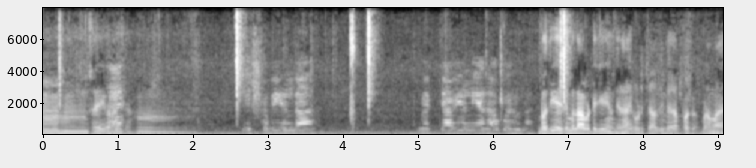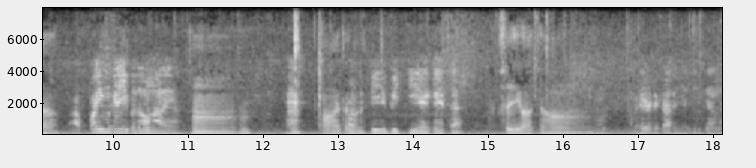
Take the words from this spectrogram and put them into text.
ਹੂੰ ਹੂੰ ਸਹੀ ਗੱਲ ਹੈ ਹੈਂ? ਹੂੰ। ਇੱਕ ਵੀ ਹੁੰਦਾ ਮਿਰਚਾਂ ਵੀ ਹੁੰਦੀਆਂ ਸਭ ਕੁਝ ਹੁੰਦਾ। ਵਧੀਆ ਇਹ 'ਚ ਮਿਲਾਵਟ ਜੀ ਨਹੀਂ ਹੁੰਦੀ ਨਾ ਇਹ ਗੁੜ ਚਾਹ ਦੀ ਕਿਹੜਾ ਆਪਾਂ ਬਣਵਾਇਆ। ਆਪਾਂ ਹੀ ਮਹਿੰਗਾਈ ਵਧਾਉਣ ਵਾਲੇ ਆ। ਹੂੰ ਹੂੰ। ਹੈ? ਹਾਂ ਇਹ ਤਾਂ ਗੱਲ ਚੀਜ਼ ਬੀਜੀ ਹੈ ਖੇਤ। ਸਹੀ ਗੱਲ ਹੈ ਹਾਂ। ਰੇਟ ਘੱਟ ਜੇ ਚੀਜ਼ਾਂ ਦਾ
